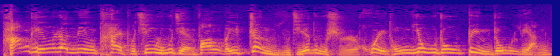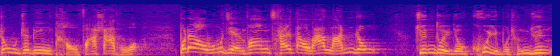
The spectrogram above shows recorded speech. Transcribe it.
唐廷任命太仆卿卢简方为镇武节度使，会同幽州、并州两州之兵讨伐沙陀。不料卢简方才到达兰州，军队就溃不成军。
